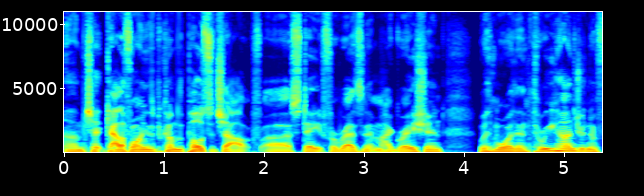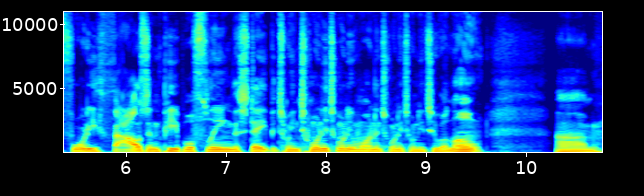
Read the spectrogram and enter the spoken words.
Um, California has become the poster child uh, state for resident migration, with more than 340,000 people fleeing the state between 2021 and 2022 alone. Um,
